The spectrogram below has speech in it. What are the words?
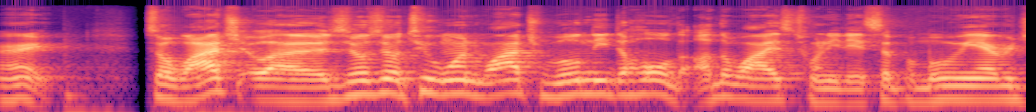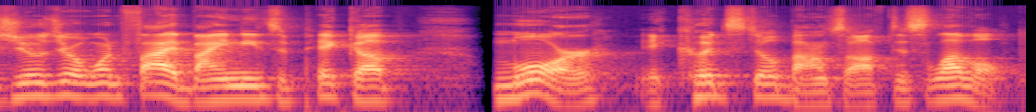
right. So watch uh, 0021 watch will need to hold. Otherwise, 20 day simple moving average 0015 buying needs to pick up more. It could still bounce off this level.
